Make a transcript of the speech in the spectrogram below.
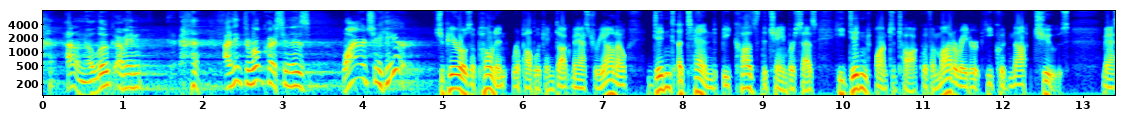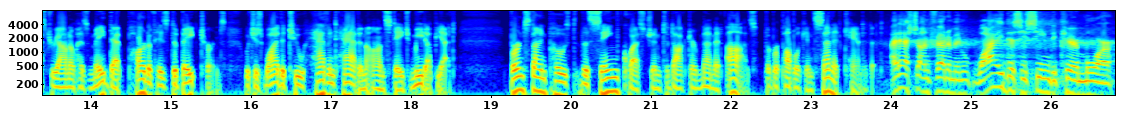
I don't know, Luke. I mean, I think the real question is, why aren't you here? Shapiro's opponent, Republican Doug Mastriano, didn't attend because the chamber says he didn't want to talk with a moderator he could not choose. Mastriano has made that part of his debate terms, which is why the two haven't had an onstage meetup yet. Bernstein posed the same question to Dr. Mehmet Oz, the Republican Senate candidate. I'd ask John Fetterman why does he seem to care more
